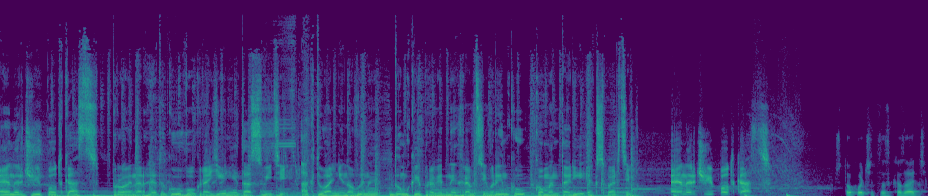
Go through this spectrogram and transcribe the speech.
Energy Podcasts про енергетику в Україні та світі. Актуальні новини, думки провідних гравців ринку, коментарі експертів. Energy Podcasts. Что хочется сказать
